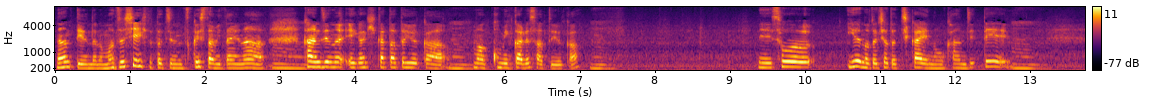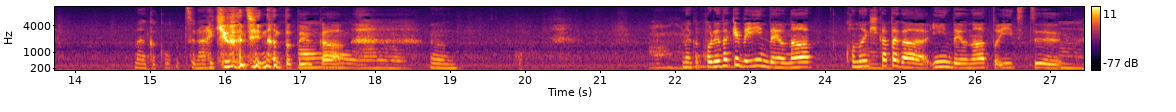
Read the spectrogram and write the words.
なんて言うんだろう貧しい人たちの美しさみたいなうん。感じの描き方というか、うん。まあコミカルさというか。うん。でそういうのとちょっと近いのを感じてう、ん。なんかこう辛い気持ちになったというあか、うん、なんかこれだけでいいんだよなこの生き方がいいんだよなと言いつつ、うん。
